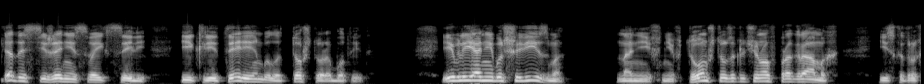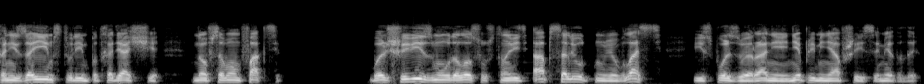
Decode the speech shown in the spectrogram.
для достижения своих целей, и критерием было то, что работает и влияние большевизма на них не в том, что заключено в программах, из которых они заимствовали им подходящие, но в самом факте. Большевизму удалось установить абсолютную власть, используя ранее не применявшиеся методы.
